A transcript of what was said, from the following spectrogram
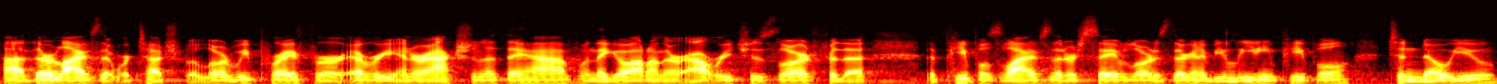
uh, their lives that were touched, but Lord, we pray for every interaction that they have when they go out on their outreaches, Lord, for the, the people's lives that are saved, Lord, as they're going to be leading people to know you.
